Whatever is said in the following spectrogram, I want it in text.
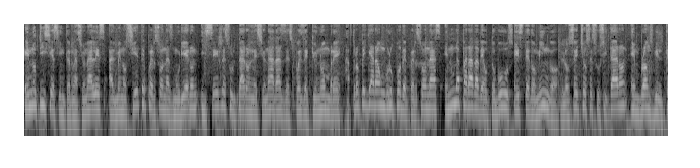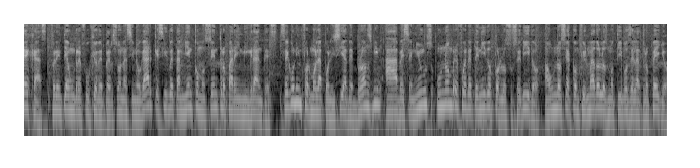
En noticias internacionales, al menos siete personas murieron y seis resultaron lesionadas después de que un hombre atropellara a un grupo de personas en una parada de autobús este domingo. Los hechos se suscitaron en Brownsville, Texas, frente a un refugio de personas sin hogar que sirve también como centro para inmigrantes. Según informó la policía de Brownsville a ABC News, un hombre fue detenido por lo sucedido. Aún no se ha confirmado los motivos del atropello,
